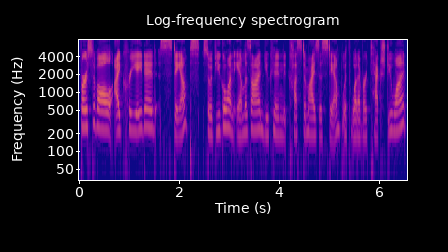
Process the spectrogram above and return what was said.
First of all, I created stamps. So, if you go on Amazon, you can customize a stamp with whatever text you want.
